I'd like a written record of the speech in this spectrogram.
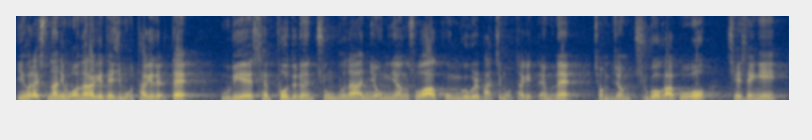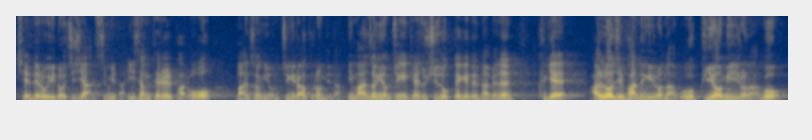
이 혈액순환이 원활하게 되지 못하게 될 때 우리의 세포들은 충분한 영양소와 공급을 받지 못하기 때문에 점점 죽어가고 재생이 제대로 이루어지지 않습니다. 이 상태를 바로 만성염증이라 그럽니다. 이 만성염증이 계속 지속되게 된다면 크게 알러지 반응이 일어나고 비염이 일어나고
